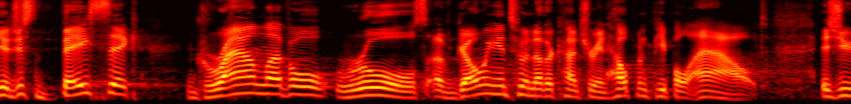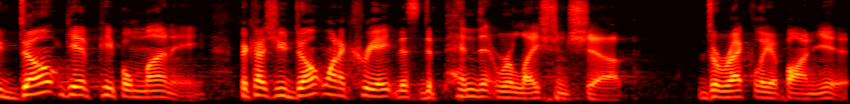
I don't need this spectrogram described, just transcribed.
you know, just basic ground level rules of going into another country and helping people out is you don't give people money because you don't want to create this dependent relationship directly upon you.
